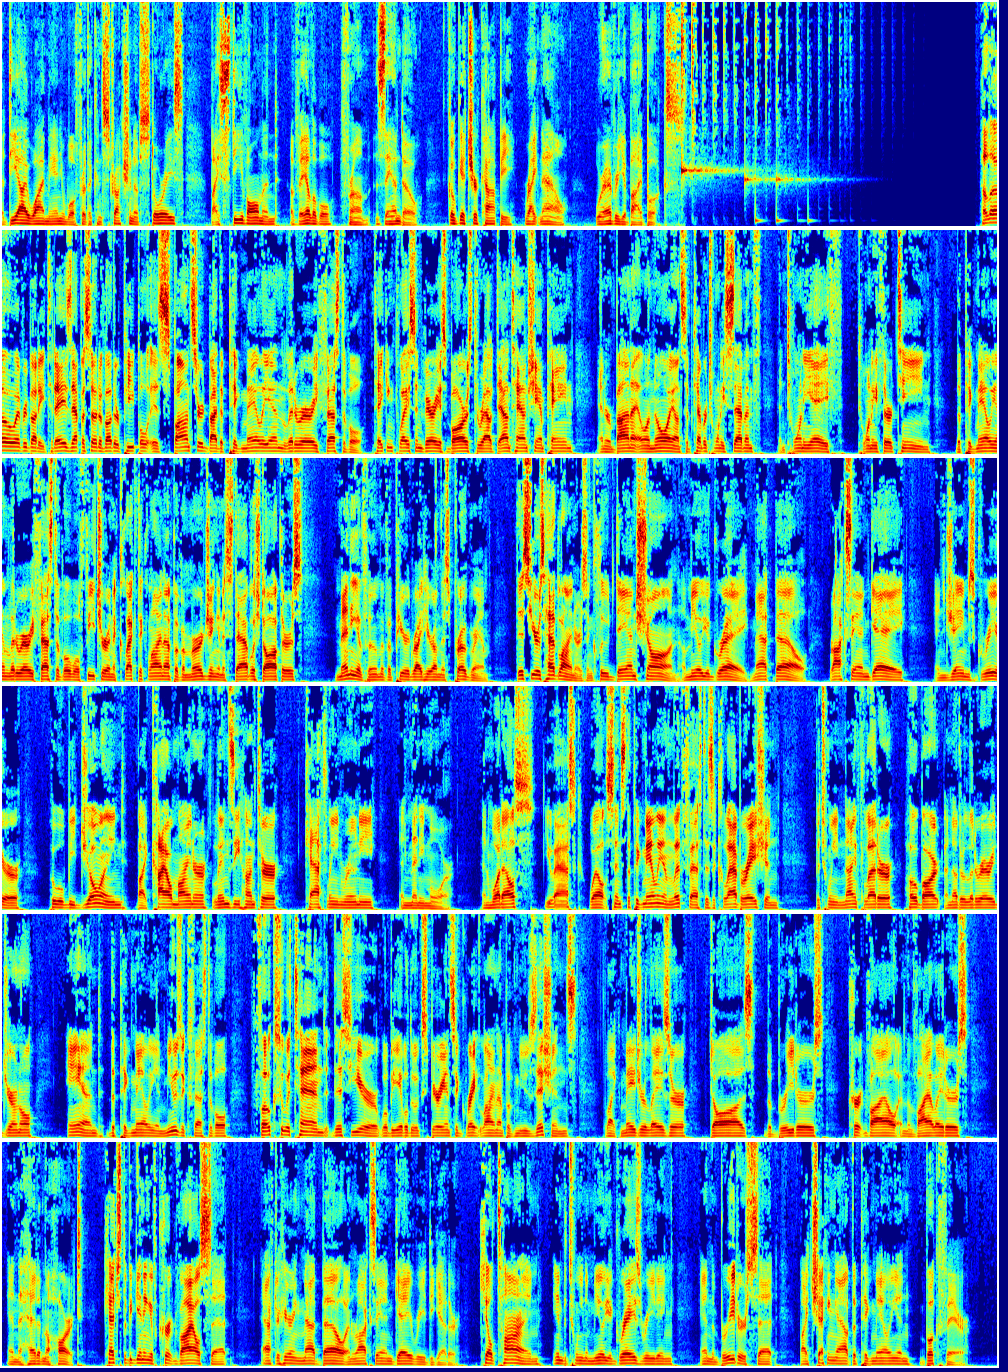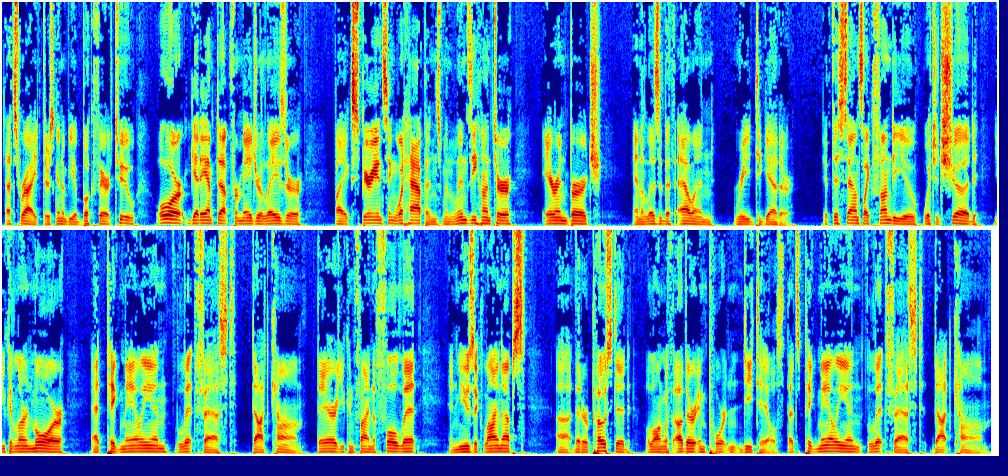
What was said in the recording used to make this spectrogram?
a DIY manual for the construction of stories by Steve Almond, available from Zando. Go get your copy right now, wherever you buy books. Hello, everybody. Today's episode of Other People is sponsored by the Pygmalion Literary Festival, taking place in various bars throughout downtown Champaign and Urbana, Illinois on September 27th and 28th, 2013. The Pygmalion Literary Festival will feature an eclectic lineup of emerging and established authors, many of whom have appeared right here on this program. This year's headliners include Dan Chaon, Amelia Gray, Matt Bell, Roxane Gay, and James Greer, who will be joined by Kyle Minor, Lindsay Hunter, Kathleen Rooney, and many more. And what else, you ask? Well, since the Pygmalion Lit Fest is a collaboration between Ninth Letter, Hobart, another literary journal, and the Pygmalion Music Festival, folks who attend this year will be able to experience a great lineup of musicians like Major Lazer, Dawes, The Breeders, Kurt Vile and the Violators, and The Head and the Heart. Catch the beginning of Kurt Vile's set after hearing Matt Bell and Roxane Gay read together. Kill time in between Amelia Gray's reading and the Breeders set by checking out the Pygmalion Book Fair. That's right, there's going to be a book fair too, or get amped up for Major Lazer by experiencing what happens when Lindsay Hunter, Aaron Burch, and Elizabeth Ellen read together. If this sounds like fun to you, which it should, you can learn more at pygmalionlitfest.com. There you can find the full lit and music lineups uh, that are posted along with other important details. That's pygmalionlitfest.com.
